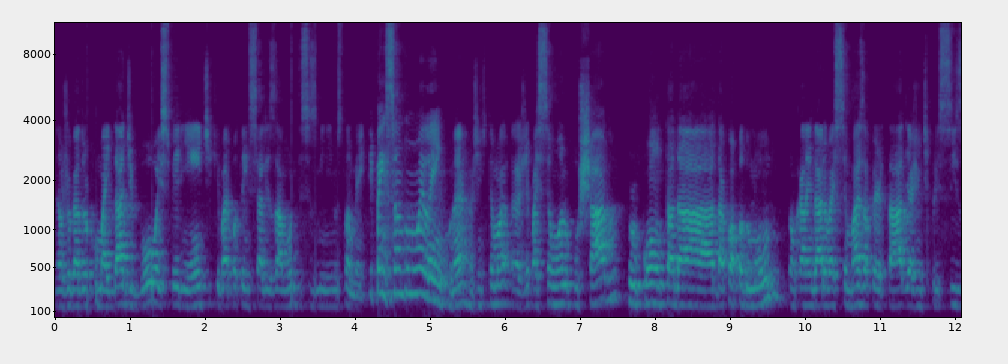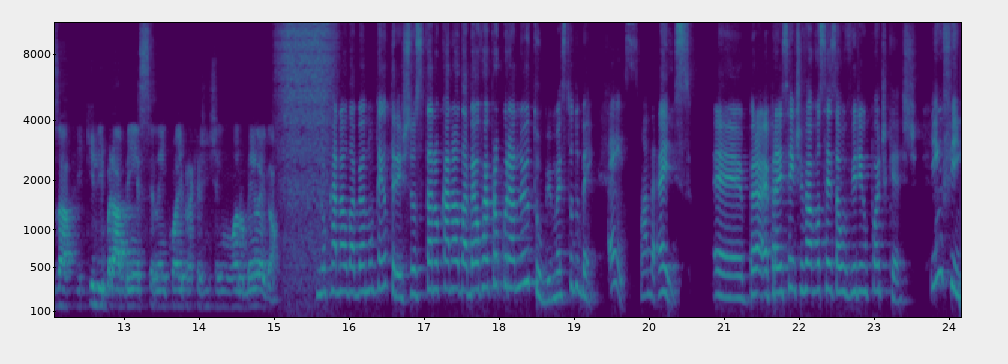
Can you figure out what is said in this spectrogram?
É um jogador com uma idade boa, experiente, que vai potencializar muito esses meninos também. E pensando no elenco, né? A gente tem uma, vai ser um ano puxado por conta da, da Copa do Mundo. Então o calendário vai ser mais apertado e a gente precisa equilibrar bem esse elenco aí para que a gente tenha um ano bem legal. No canal da Bel não tem o trecho. Se você está no canal da Bel, vai procurar no YouTube, mas tudo bem. É isso. Um abraço. É isso. É para é incentivar vocês a ouvirem o podcast. Enfim,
